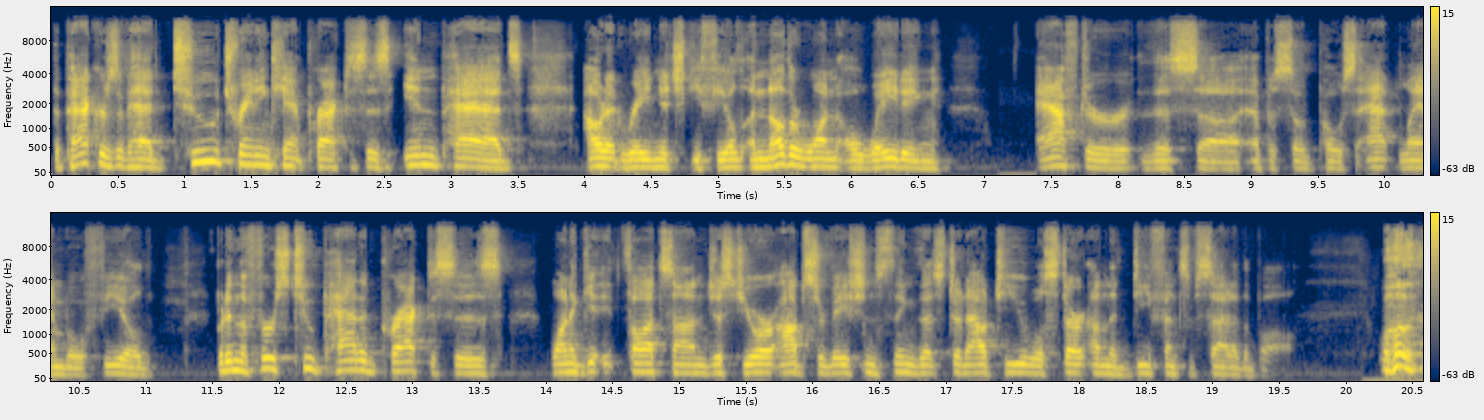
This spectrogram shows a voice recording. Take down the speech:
the Packers have had two training camp practices in pads out at Ray Nitschke Field, another one awaiting – after this uh, episode posts at Lambeau Field. But in the first two padded practices, want to get thoughts on just your observations, things that stood out to you. We'll start on the defensive side of the ball. Well,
